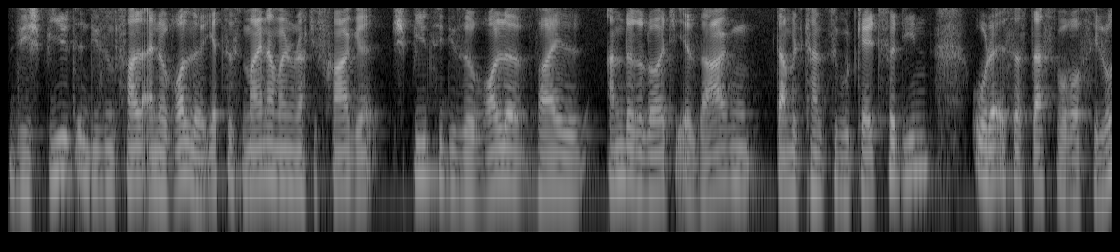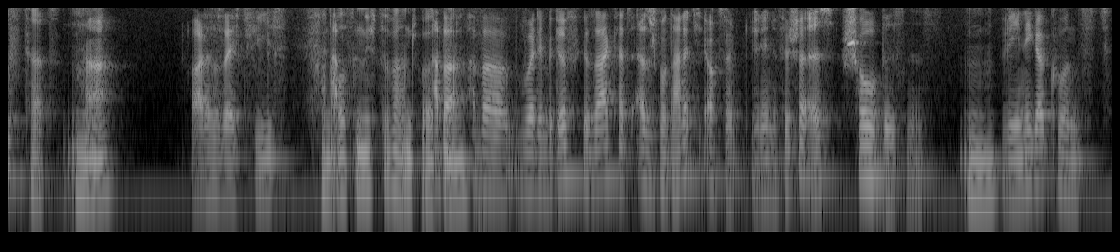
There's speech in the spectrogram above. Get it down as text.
Sie spielt in diesem Fall eine Rolle. Jetzt ist meiner Meinung nach die Frage, spielt sie diese Rolle, weil andere Leute ihr sagen, damit kannst du gut Geld verdienen? Oder ist das das, worauf sie Lust hat? Ha. Boah, das ist echt fies. Von außen nicht zu beantworten. Aber, aber wo er den Begriff gesagt hat, also spontan hätte ich auch gesagt, Helene Fischer ist Showbusiness. Weniger Kunst.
